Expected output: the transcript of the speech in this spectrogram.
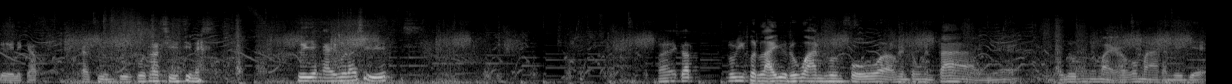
เลยเลยครับแต่ทีมคือพุทธชีวิตที่ไหนคือยังไงพุทธชีวิตไม่ก็รุ่นนี้คนไลฟ์อยู่ทุกวันคนโฟอะเป็นตรงเป็นต้าอย่างเงี้ยรุ่นใหม่เขาก็มากันเยอะแยะ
